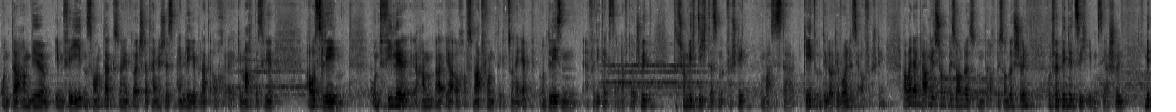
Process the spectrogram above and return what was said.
Und da haben wir eben für jeden Sonntag so ein deutsch-lateinisches Einlegeblatt auch äh, gemacht, das wir auslegen. Und viele haben äh, ja auch auf Smartphone, da gibt es so eine App und lesen einfach die Texte dann auf Deutsch mit. Das ist schon wichtig, dass man versteht, um was es da geht und die Leute wollen das ja auch verstehen. Aber der Klang ist schon besonders und auch besonders schön und verbindet sich eben sehr schön mit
